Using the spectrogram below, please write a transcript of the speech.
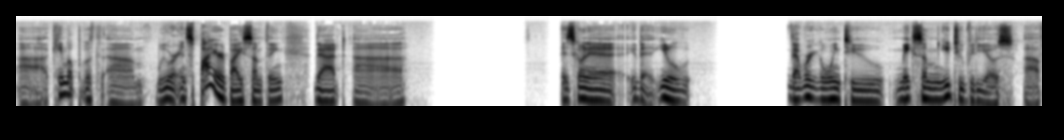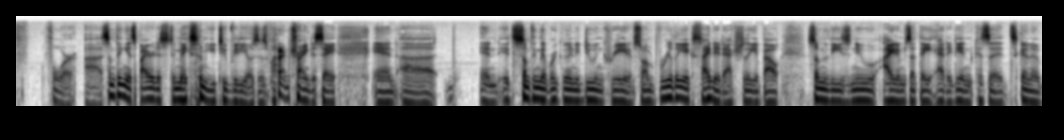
uh, came up with, um, we were inspired by something that is going to, that you know, that we're going to make some YouTube videos uh, for. Uh, something inspired us to make some YouTube videos, is what I'm trying to say, and uh, and it's something that we're going to do in creative. So I'm really excited actually about some of these new items that they added in because it's going to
